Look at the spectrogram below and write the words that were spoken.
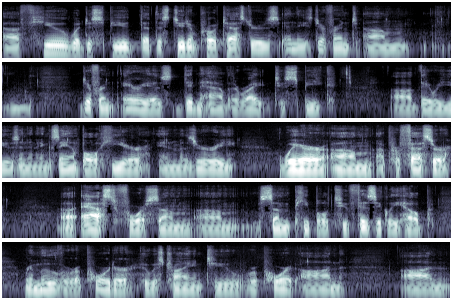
a few would dispute that the student protesters in these different um, different areas didn't have the right to speak uh, they were using an example here in Missouri where um, a professor uh, asked for some um, some people to physically help remove a reporter who was trying to report on on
